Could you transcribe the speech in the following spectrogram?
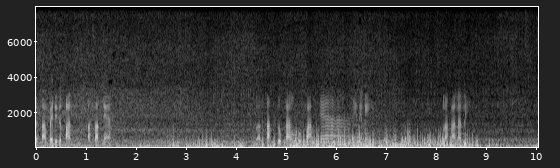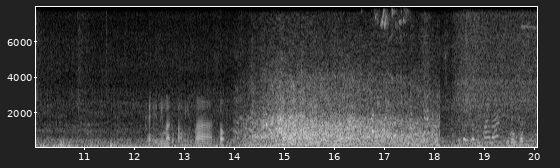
Udah sampai di depan pasarnya. Letak tukang kupasnya ini nih. Sebelah kanan nih. Eh ini mah tukang mie bakso. Dibungkus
